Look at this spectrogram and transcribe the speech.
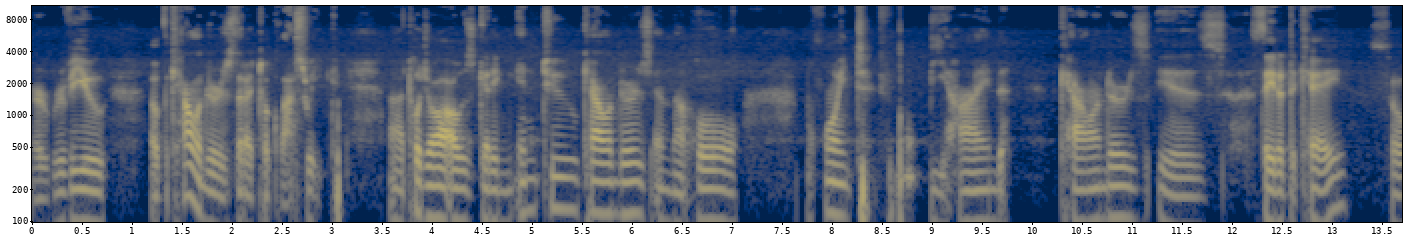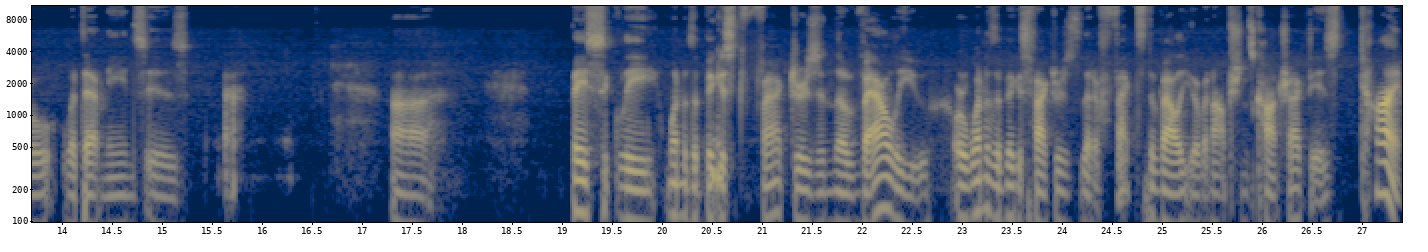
or review of the calendars that I took last week. I told you all I was getting into calendars and the whole point behind calendars is theta decay. So what that means is uh, basically one of the hmm. biggest factors in the value or one of the biggest factors that affects the value of an options contract is time,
